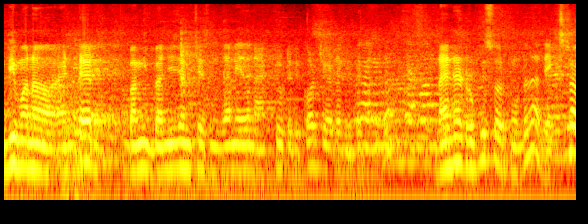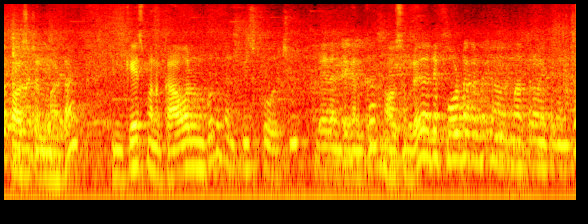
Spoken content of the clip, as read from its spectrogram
ఇది మన ఎంటైర్ బంగ్ బంజీ జంప్ చేసింది కానీ ఏదైనా యాక్టివిటీ రికార్డ్ చేయడానికి కనుక నైన్ హండ్రెడ్ రూపీస్ వరకు ఉంటుంది. అది ఎక్స్ట్రా కాస్ట్ అనమాట ఇన్ కేస్ మనం కావాలనుకుంటే దాన్ని తీసుకోవచ్చు. లేదంటే కనుక అవసరం లేదు. అదే ఫోటో కనుక మాత్రం అయితే కనుక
